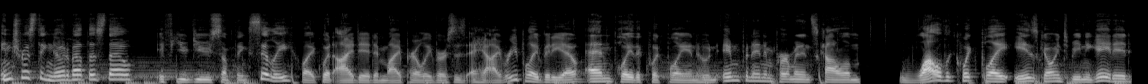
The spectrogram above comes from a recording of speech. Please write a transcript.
Interesting note about this though, if you do something silly, like what I did in my Purrely versus AI replay video, and play the quick play into an infinite impermanence column, While the quick play is going to be negated,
